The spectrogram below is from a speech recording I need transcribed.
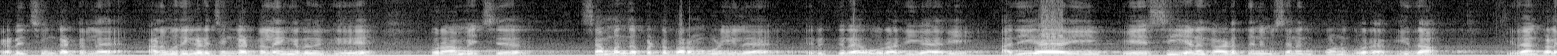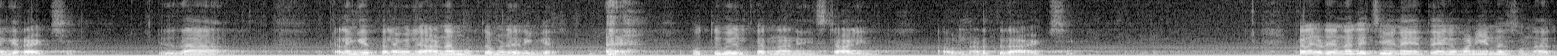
கிடைச்சும் கட்டலை அனுமதி கிடைச்சும் கட்டலைங்கிறதுக்கு ஒரு அமைச்சர் சம்பந்தப்பட்ட பரமக்குடியில் இருக்கிற ஒரு அதிகாரி அதிகாரி பேசி எனக்கு அடுத்த நிமிஷம் எனக்கு ஃபோனுக்கு வரார் இதுதான் இதுதான் கலைஞர் ஆட்சி. இதுதான் கலைஞர் தலைமையிலான முத்தமிழறிஞர் முத்துவேல் கருணாநிதி ஸ்டாலின் அவர்கள் நடத்துகிற ஆட்சி. கலைஞருடைய நகைச்சுவை நயத்தை எங்கள் மணியண்ணன் சொன்னார்.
